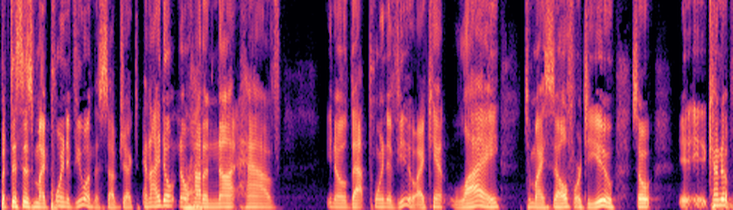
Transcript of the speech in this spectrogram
but this is my point of view on the subject and I don't know how to not have you know that point of view. I can't lie to myself or to you. So it, it kind of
